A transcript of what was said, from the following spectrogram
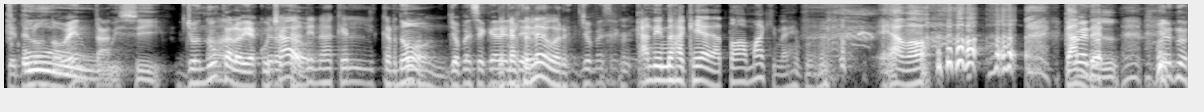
que es de los 90. Uy, sí. Yo nunca Ah. lo había Pero escuchado. Candy no es aquel No, cartoon. yo pensé que era de el Cartoon de... Network. Yo pensé que... Candy no es aquella de a toda máquina, ejemplo. Es llamado Candle. Bueno,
